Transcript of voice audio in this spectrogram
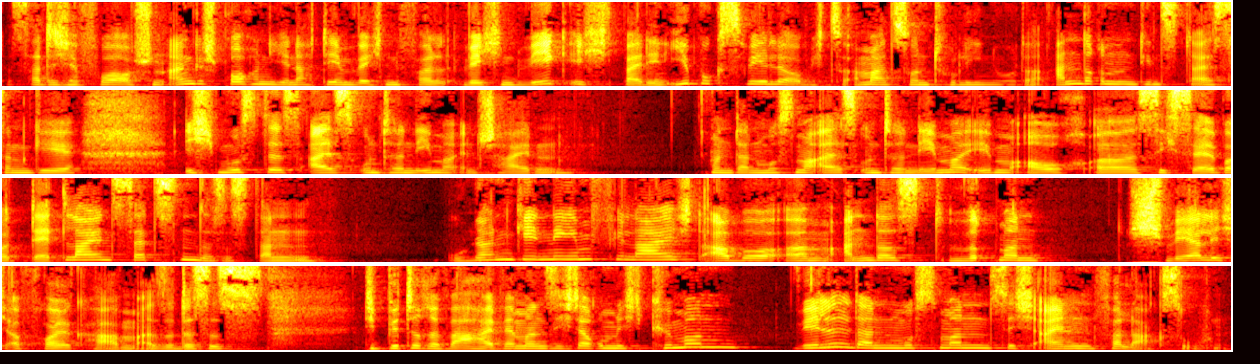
Das hatte ich ja vorher auch schon angesprochen, je nachdem, welchen, Fall, welchen Weg ich bei den E-Books wähle, ob ich zu Amazon, Tolino oder anderen Dienstleistern gehe. Ich muss das als Unternehmer entscheiden. Und dann muss man als Unternehmer eben auch äh, sich selber Deadlines setzen. Das ist dann unangenehm vielleicht, aber ähm, anders wird man schwerlich Erfolg haben. Also das ist die bittere Wahrheit. Wenn man sich darum nicht kümmern will, dann muss man sich einen Verlag suchen.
